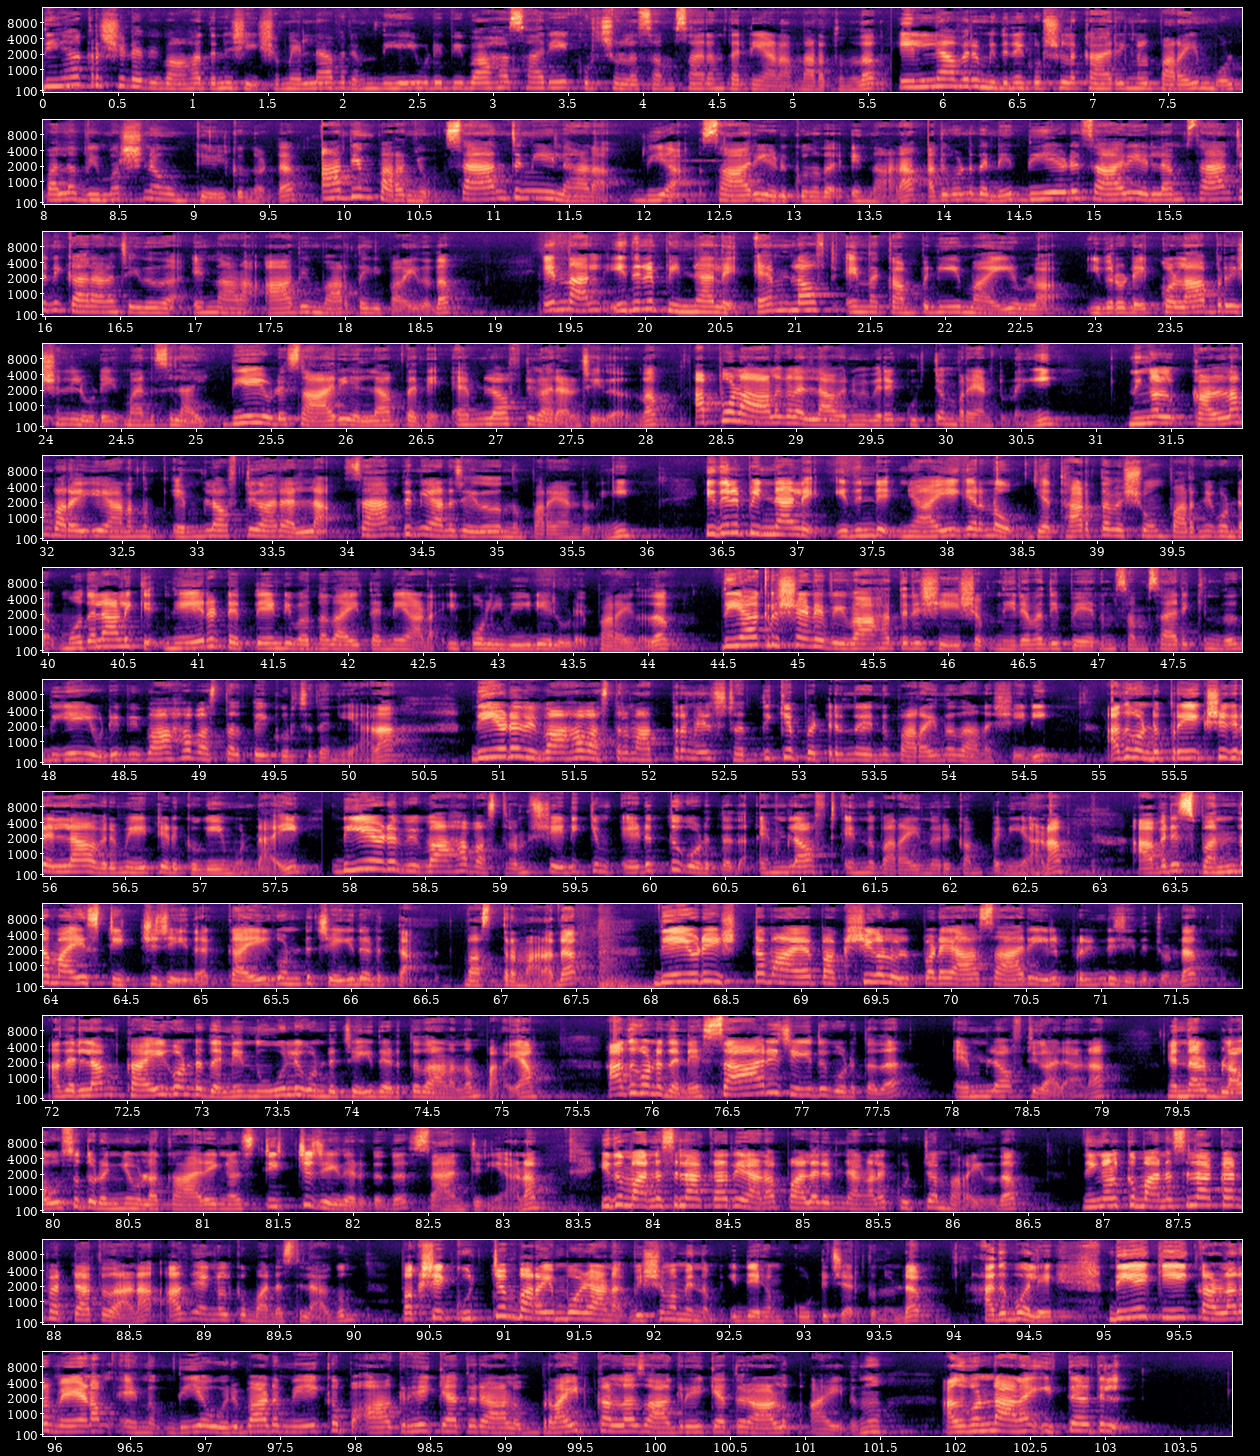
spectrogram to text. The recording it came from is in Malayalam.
ദിയ കൃഷിയുടെ വിവാഹത്തിന് ശേഷം എല്ലാവരും ദിയയുടെ വിവാഹ സാരിയെക്കുറിച്ചുള്ള സംസാരം തന്നെയാണ് നടത്തുന്നത്. എല്ലാവരും ഇതിനെക്കുറിച്ചുള്ള കാര്യങ്ങൾ പറയുമ്പോൾ പല വിമർശനവും കേൾക്കുന്നുണ്ട്. ആദ്യം പറഞ്ഞു സാന്റണിയിലാണ് ദിയ സാരി എടുക്കുന്നത് എന്നാണ്. അതുകൊണ്ട് തന്നെ ദിയയുടെ സാരി എല്ലാം സാന്റണിക്കാരാണ് ചെയ്തത് എന്നാണ് ആദ്യം വാർത്തയിൽ പറയുന്നത്. എന്നാൽ ഇതിന് പിന്നാലെ എം ലോഫ്റ്റ് എന്ന കമ്പനിയുമായുള്ള ഇവരുടെ കൊളാബറേഷനിലൂടെ മനസ്സിലായി. ദിയയുടെ സാരി എല്ലാം തന്നെ എം ലോഫ്റ്റുകാരാണ് ചെയ്തതെന്ന്. അപ്പോൾ ആളുകളെല്ലാവരും ഇവരെ കുറ്റം പറയാൻ തുടങ്ങി. നിങ്ങൾ കള്ളം പറയുകയാണെന്നും എം ലോഫ്റ്റുകാരല്ല സാന്തിനിയാണ് ചെയ്തതെന്നും പറയാൻ തുടങ്ങി. ഇതിന് പിന്നാലെ ഇതിന്റെ ന്യായീകരണവും യഥാർത്ഥ വശവും പറഞ്ഞുകൊണ്ട് മുതലാളിക്ക് നേരിട്ടെത്തേണ്ടി വന്നതായി തന്നെയാണ് ഇപ്പോൾ ഈ വീഡിയോയിലൂടെ പറയുന്നത്. ദിയാകൃഷ്ണയുടെ വിവാഹത്തിന് ശേഷം നിരവധി പേരും സംസാരിക്കുന്നത് ദിയയുടെ വിവാഹ വസ്ത്രത്തെക്കുറിച്ച് തന്നെയാണ്. ദിയയുടെ വിവാഹ വസ്ത്രം അത്രമേൽ ശ്രദ്ധിക്കപ്പെട്ടിരുന്നു എന്ന് പറയുന്നതാണ് ശരി. അതുകൊണ്ട് പ്രേക്ഷകരെല്ലാവരും ഏറ്റെടുക്കുകയും ഉണ്ടായി. ദിയയുടെ വിവാഹ വസ്ത്രം ശരിക്കും എടുത്തുകൊടുത്തത് എംലോഫ്റ്റ് എന്ന് പറയുന്ന ഒരു കമ്പനിയാണ്. അവർ സ്വന്തമായി സ്റ്റിച്ച് ചെയ്ത് കൈകൊണ്ട് ചെയ്തെടുത്ത വസ്ത്രമാണത്. ദിയയുടെ ഇഷ്ടമായ പക്ഷികൾ ഉൾപ്പെടെ ആ സാരിയിൽ പ്രിന്റ് ചെയ്തിട്ടുണ്ട്. അതെല്ലാം കൈകൊണ്ട് തന്നെ നൂലുകൊണ്ട് ചെയ്തെടുത്തതാണെന്നും പറയാം. അതുകൊണ്ട് തന്നെ സാരി ചെയ്തു കൊടുത്തത് എംലോഫ്റ്റുകാരാണ് എന്നാൽ ബ്ലൗസ് തുടങ്ങിയുള്ള കാര്യങ്ങൾ സ്റ്റിച്ച് ചെയ്തെടുത്തത് സാന്റണിയാണ് ഇത് മനസ്സിലാക്കാതെയാണ് പലരും ഞങ്ങളെ കുറ്റം പറയുന്നത്. നിങ്ങൾക്ക് മനസ്സിലാക്കാൻ പറ്റാത്തതാണ് അത് ഞങ്ങൾക്ക് മനസ്സിലാകും. പക്ഷേ കുറ്റം പറയുമ്പോഴാണ് വിഷമമെന്നും ഇദ്ദേഹം കൂട്ടിച്ചേർക്കുന്നുണ്ട്. അതുപോലെ ദിയയ്ക്ക് ഈ കളർ വേണം എന്നും ദിയ ഒരുപാട് മേക്കപ്പ് ആഗ്രഹിക്കാത്ത ഒരാളും ബ്രൈറ്റ് കളേഴ്സ് ആഗ്രഹിക്കാത്ത ഒരാളും ആയിരുന്നു. അതുകൊണ്ടാണ് ഇത്തരത്തിൽ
